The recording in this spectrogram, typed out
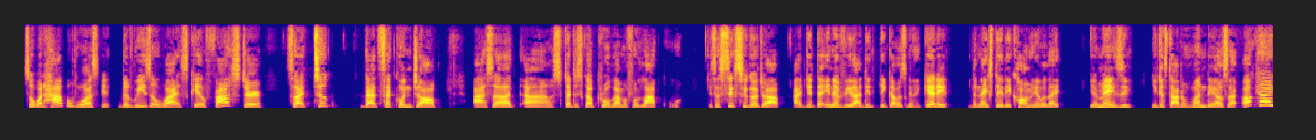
So what happened was it, the reason why I scaled faster. So I took that second job as a uh, statistical programmer for LabCorp. It's a six figure job. I did the interview. I didn't think I was going to get it. The next day they called me. They were like, you're amazing. You can start on Monday. I was like, okay.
